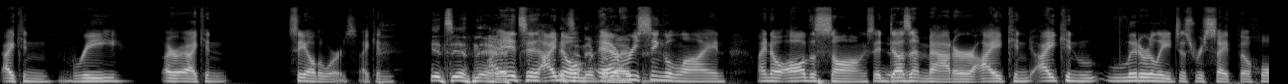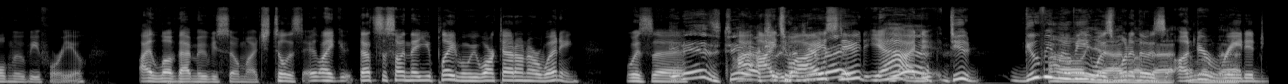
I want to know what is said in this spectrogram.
I can re or I can say all the words. I can. It's in there. I, it's in, I know every life. single line. I know all the songs. It Yeah. doesn't matter. I can I can literally just recite the whole movie for you. I love that movie so much. Still, this like that's the song that you played when we walked out on our wedding. Was uh, it is too. Eye- Eye actually. to Eyes, right. dude? Yeah, Yeah. du- dude. Goofy Oh, movie was yeah, I one of those that. I underrated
